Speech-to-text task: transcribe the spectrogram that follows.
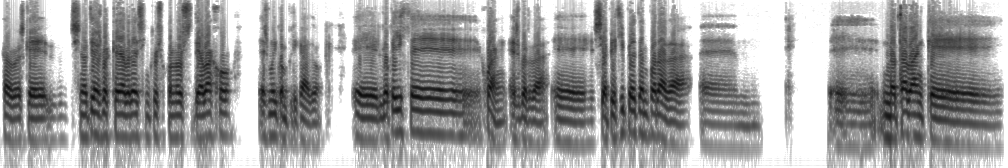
Claro, es que si no tienes básquet a verás, incluso con los de abajo, es muy complicado. Eh, lo que dice Juan es verdad. Eh, si a principio de temporada eh, eh, notaban que,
